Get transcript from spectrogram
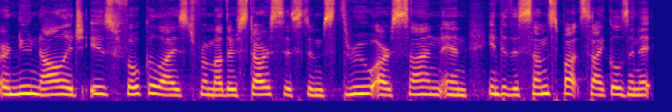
or new knowledge is focalized from other star systems through our sun and into the sunspot cycles, and it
